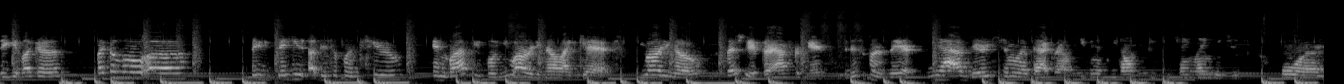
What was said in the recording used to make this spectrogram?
they get like a like a little uh they, they get a discipline too. In black people, you already know, I guess. You already know, especially if they're African, the discipline is there. We have very similar backgrounds, even if we don't speak the same languages or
